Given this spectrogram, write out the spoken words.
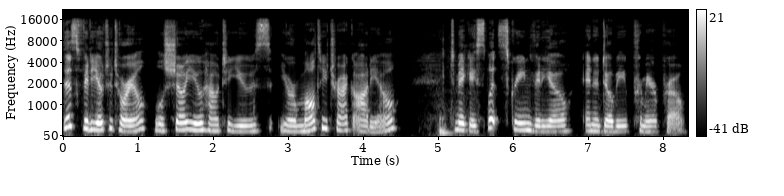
This video tutorial will show you how to use your multi-track audio to make a split screen video in Adobe Premiere Pro.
